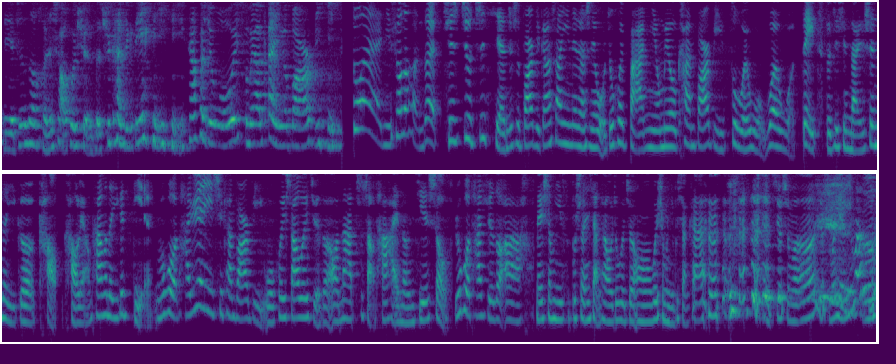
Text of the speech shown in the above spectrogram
也真的很少会选择去看这个电影。他会觉得我为什么要看一个 Barbie？对，你说的很对。其实就之前就是 Barbie 刚上映那段时间，我就会把你有没有看 Barbie 作为我问我 date 的这些男生的一个考考量他们的一个点。如果他愿意去看 Barbie，我会稍微觉得哦，那至少他还能接受。如果他觉得啊没什么意思，不是很想看，我就会觉得哦，为什么你不想看？有什么有什么原因吗？嗯，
